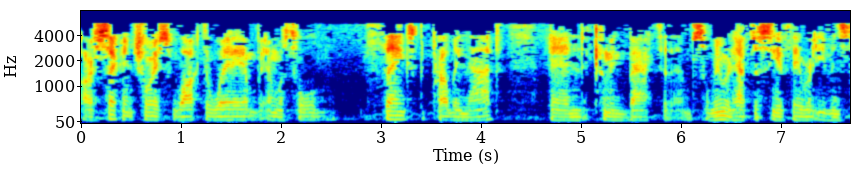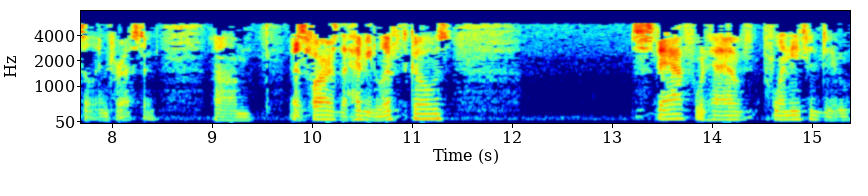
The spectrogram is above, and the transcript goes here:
our second choice walked away and was told thanks, but probably not, and coming back to them. So we would have to see if they were even still interested. Um, as far as the heavy lift goes, staff would have plenty to do.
